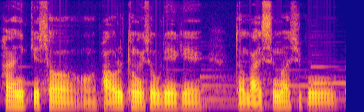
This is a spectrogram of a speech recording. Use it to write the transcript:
하나님께서 어, 바울을 통해서 우리에게 또한 말씀하시고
